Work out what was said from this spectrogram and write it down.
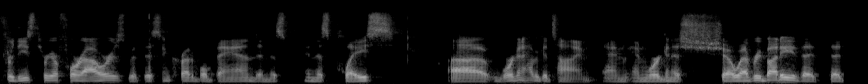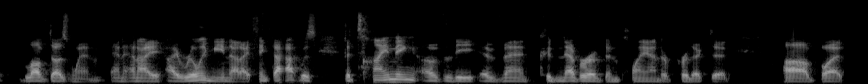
For these three or four hours with this incredible band in this in this place, uh, we're gonna have a good time, and and we're gonna show everybody that that love does win. And and I I really mean that. I think that was the timing of the event could never have been planned or predicted. Uh, but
